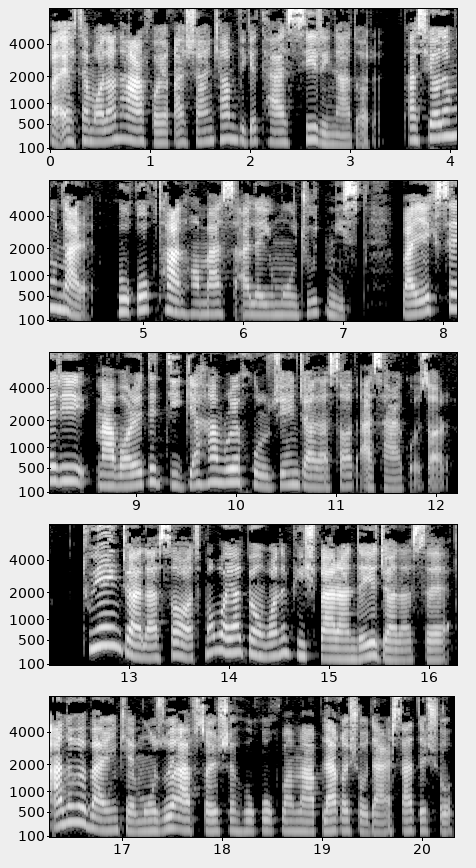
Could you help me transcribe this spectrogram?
و احتمالا حرفای قشنگ هم دیگه تأثیری نداره. پس یادمون نره حقوق تنها مسئله موجود نیست و یک سری موارد دیگه هم روی خروجی این جلسات اثر گذاره. توی این جلسات ما باید به عنوان پیشبرنده جلسه علاوه بر اینکه موضوع افزایش حقوق و مبلغش و درصدش و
